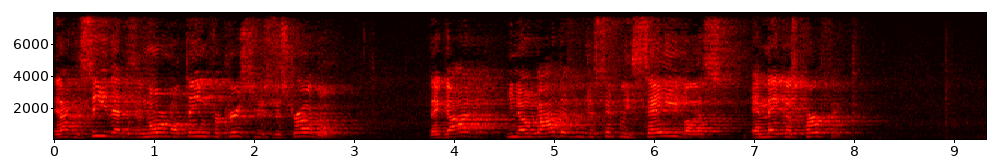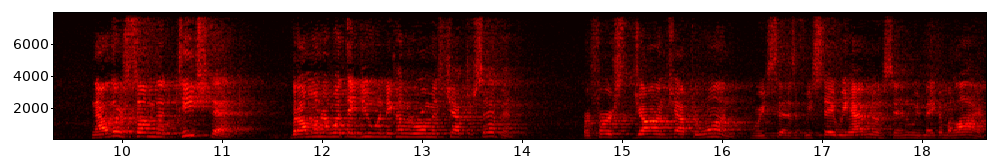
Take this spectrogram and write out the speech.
And I can see that it's a normal thing for Christians to struggle. That God, you know, God doesn't just simply save us and make us perfect. Now, there's some that teach that. But I wonder what they do when they come to Romans chapter 7 or 1 John chapter 1, where he says, If we say we have no sin, we make him a liar.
